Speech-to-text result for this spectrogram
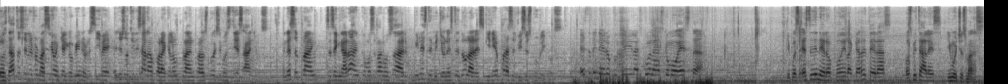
Los datos y la información que el gobierno recibe, ellos lo utilizarán para crear un plan para los próximos 10 años. En ese plan se asignarán cómo se van a usar miles de millones de dólares que irían para servicios públicos. Este dinero podría ir a escuelas como esta. Y pues este dinero puede ir a carreteras, hospitales y muchos más.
